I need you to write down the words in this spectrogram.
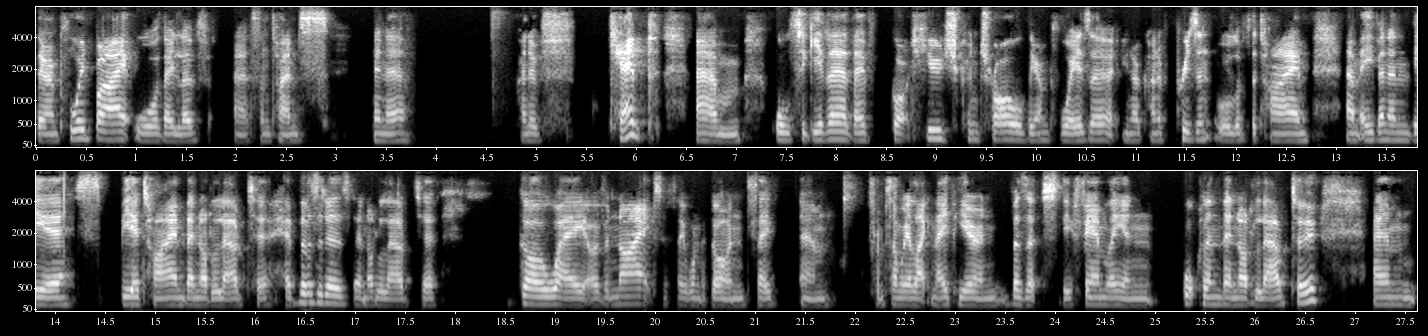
they're employed by, or they live uh, sometimes in a kind of camp um, all together. They've got huge control. Their employers are, you know, kind of present all of the time. Um, even in their spare time, they're not allowed to have visitors. They're not allowed to go away overnight if they want to go and say um, from somewhere like Napier and visit their family in Auckland, they're not allowed to. Um,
